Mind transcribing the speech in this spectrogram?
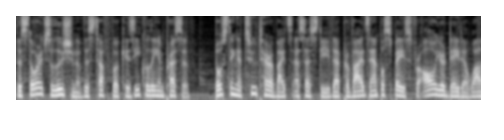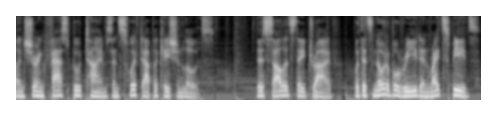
The storage solution of this Toughbook is equally impressive, boasting a 2TB SSD that provides ample space for all your data while ensuring fast boot times and swift application loads. This solid state drive, with its notable read and write speeds,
